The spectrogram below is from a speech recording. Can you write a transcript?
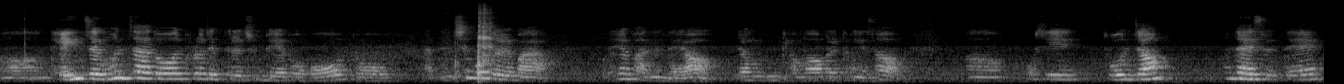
어, 개인적으로 혼자도 프로젝트를 준비해보고 또 같은 친구들과 해봤는데요. 이런 경험을 통해서 어, 혹시 좋은 점 혼자 했을 때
